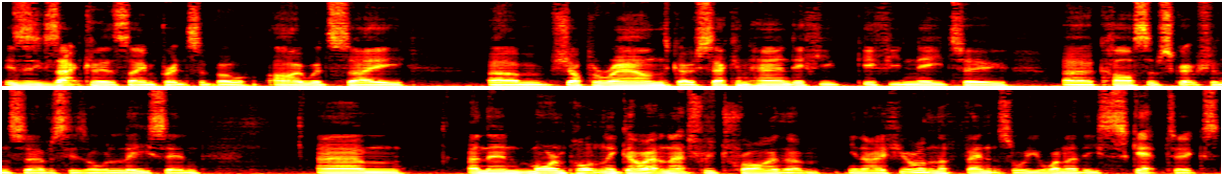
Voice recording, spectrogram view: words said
it's exactly the same principle. I would say um, shop around, go secondhand if you, if you need to, uh, car subscription services or leasing. Um, and then more importantly, go out and actually try them. You know, if you're on the fence or you're one of these skeptics,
